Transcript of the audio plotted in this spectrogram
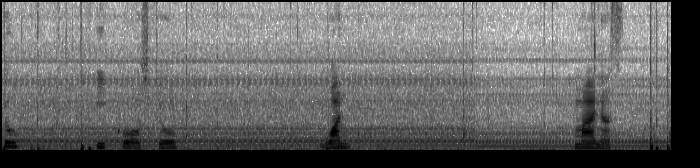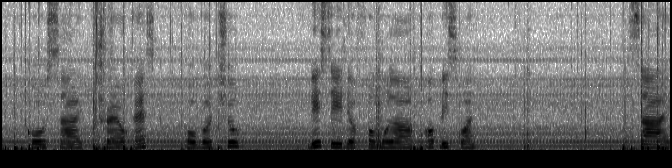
2 equals to 1 minus cosine 12x over 2 this is the formula of this one. Sine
